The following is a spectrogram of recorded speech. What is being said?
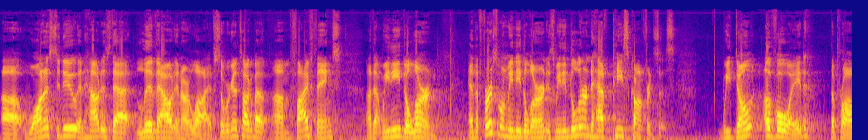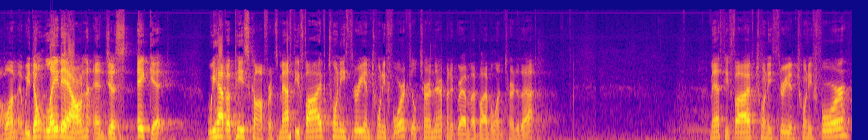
uh, want us to do, and how does that live out in our lives? So, we're going to talk about um, five things uh, that we need to learn. And the first one we need to learn is we need to learn to have peace conferences. We don't avoid the problem and we don't lay down and just take it. we have a peace conference. Matthew 5, 23 and 24. If you'll turn there, I'm going to grab my Bible and turn to that. Matthew 5, 23 and 24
